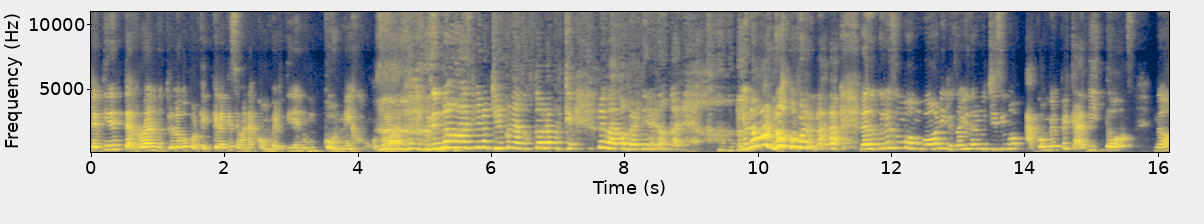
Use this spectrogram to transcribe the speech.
le tienen terror al nutriólogo porque creen que se van a convertir en un conejo. O sea, dicen, no, es que yo no quiero ir con la doctora porque me va a convertir en un conejo. Y yo, no, no, para nada. La doctora es un bombón y les va a ayudar muchísimo a comer pecaditos, ¿no?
